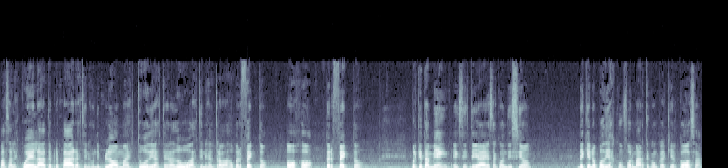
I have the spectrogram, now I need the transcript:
Vas a la escuela, te preparas, tienes un diploma, estudias, te gradúas, tienes el trabajo perfecto. Ojo, perfecto. Porque también existía esa condición de que no podías conformarte con cualquier cosa,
